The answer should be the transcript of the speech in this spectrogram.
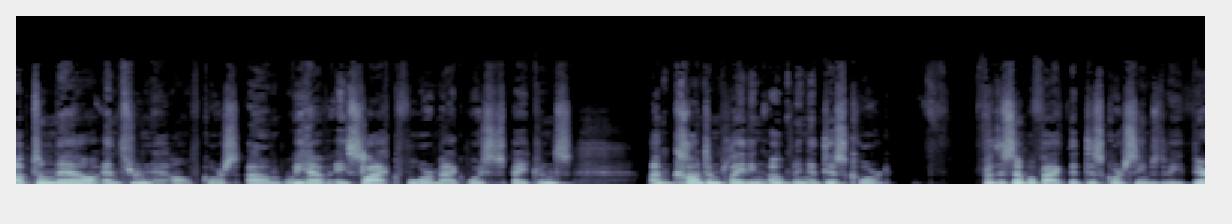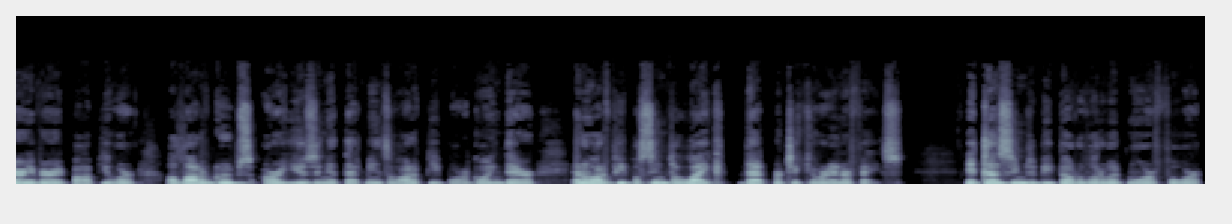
Up till now, and through now, of course, um, we have a Slack for Mac Voices patrons. I'm contemplating opening a Discord for the simple fact that Discord seems to be very, very popular. A lot of groups are using it. That means a lot of people are going there, and a lot of people seem to like that particular interface it does seem to be built a little bit more for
